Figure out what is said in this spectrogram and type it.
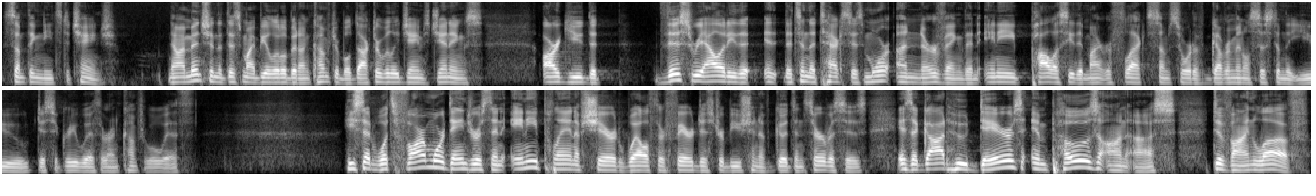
something needs to change. Now, I mentioned that this might be a little bit uncomfortable. Dr. Willie James Jennings argued that this reality that, that's in the text is more unnerving than any policy that might reflect some sort of governmental system that you disagree with or uncomfortable with. He said, What's far more dangerous than any plan of shared wealth or fair distribution of goods and services is a God who dares impose on us divine love.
